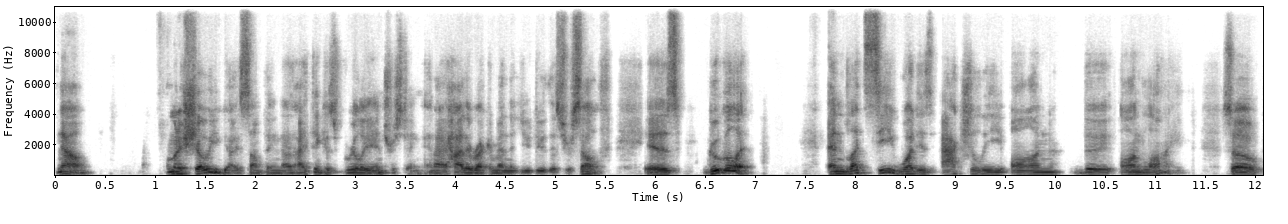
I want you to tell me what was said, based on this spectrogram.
Now i'm going to show you guys something that i think is really interesting and i highly recommend that you do this yourself is google it and let's see what is actually on the online. So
